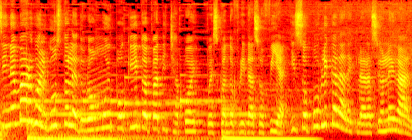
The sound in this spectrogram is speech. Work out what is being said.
Sin embargo, el gusto le duró muy poquito a Patti Chapoy, pues cuando Frida Sofía hizo pública la declaración legal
